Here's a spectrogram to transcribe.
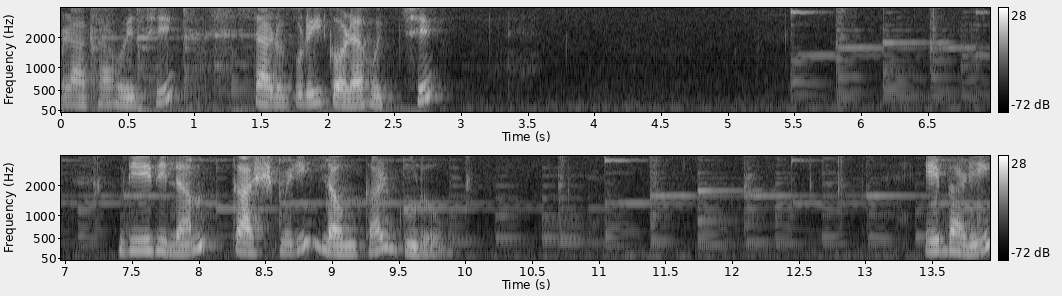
রাখা হয়েছে। তার উপরেই করা হচ্ছে। দিয়ে দিলাম কাশ্মীরি লঙ্কার গুঁড়ো। এবারে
